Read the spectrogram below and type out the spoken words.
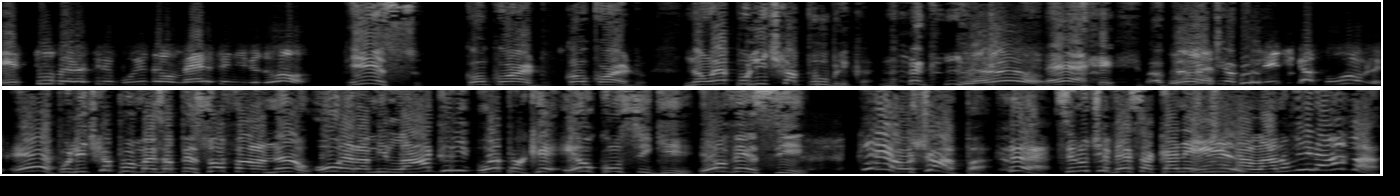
e tudo era atribuído ao mérito individual. Isso! Concordo, concordo. Não é política pública. Não. É, política, não, é política pública. É, política pública. Mas a pessoa fala, não, ou era milagre, ou é porque eu consegui, eu venci. Que é, ô chapa? É, se não tivesse a canetinha lá, não virava.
